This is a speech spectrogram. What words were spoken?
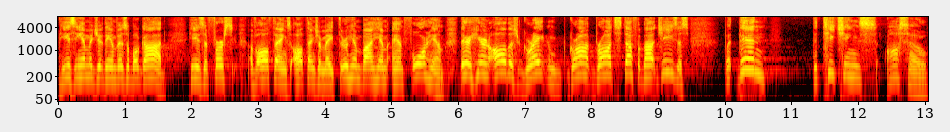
He is the image of the invisible God. He is the first of all things. All things are made through Him, by Him, and for Him. They're hearing all this great and broad stuff about Jesus. But then the teachings also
